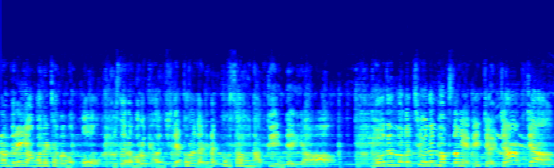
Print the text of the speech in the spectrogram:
사람들의 영혼을 잡아먹고 그 사람으로 변신해 돌아다니는 무서운 학교인데요. 모든 먹어치우는 먹성의 밑줄 쫙쫙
